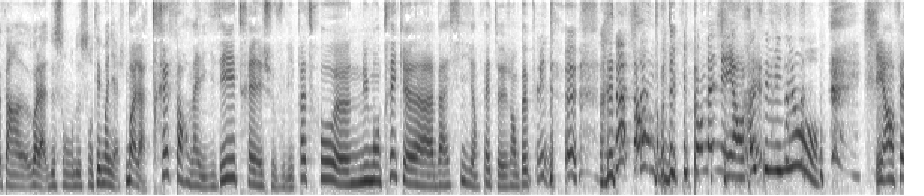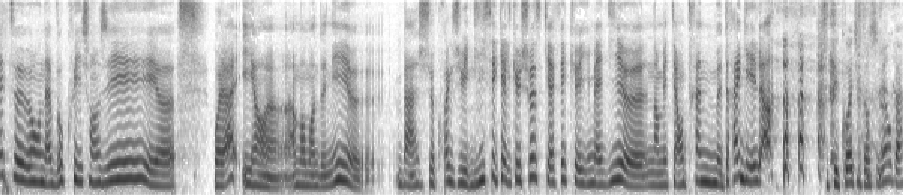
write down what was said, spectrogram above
enfin, euh, voilà, de son, de son témoignage. Voilà, très formalisé, très. Je voulais pas trop euh, lui montrer que ah bah si, en fait, j'en peux plus de, de t'attendre depuis tant d'années en Ah, fait. c'est mignon Et en fait, euh, on a beaucoup échangé. Et, euh, voilà. Et à un moment donné, euh, ben, je crois que je lui ai glissé quelque chose qui a fait qu'il m'a dit euh, Non, mais t'es en train de me draguer là. C'était quoi Tu t'en souviens ou pas?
